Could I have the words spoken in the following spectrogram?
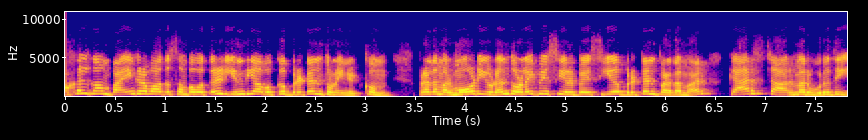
பகல்காம் பயங்கரவாத சம்பவத்தில் இந்தியாவுக்கு பிரிட்டன் துணை நிற்கும். பிரதமர் மோடியுடன் தொலைபேசியில் பேசிய பிரிட்டன் பிரதமர் கேர் ஸ்டார்மர் உறுதி.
